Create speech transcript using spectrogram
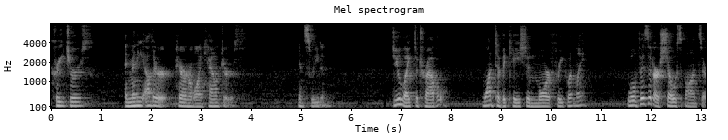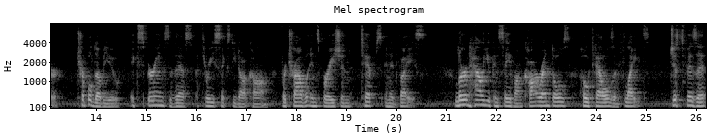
creatures, and many other paranormal encounters in Sweden. Do you like to travel? Want to vacation more frequently? We'll visit our show sponsor, www.experiencethis360.com for travel inspiration, tips, and advice. Learn how you can save on car rentals, hotels, and flights. Just visit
